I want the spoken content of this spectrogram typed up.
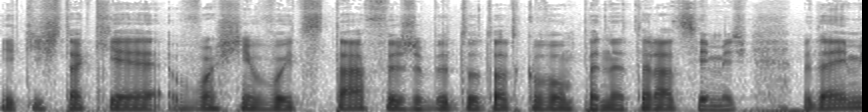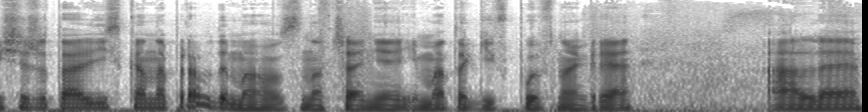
jakieś takie właśnie void staffy, żeby dodatkową penetrację mieć. Wydaje mi się, że ta liska naprawdę ma znaczenie i ma taki wpływ na grę, ale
